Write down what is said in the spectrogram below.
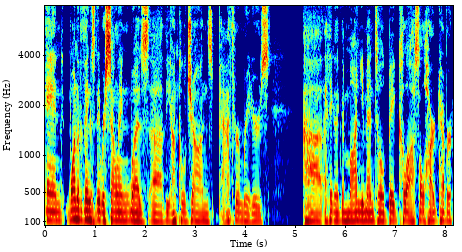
And one of the things they were selling was uh, the Uncle John's bathroom readers. Uh, I think like the monumental, big, colossal hardcover.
